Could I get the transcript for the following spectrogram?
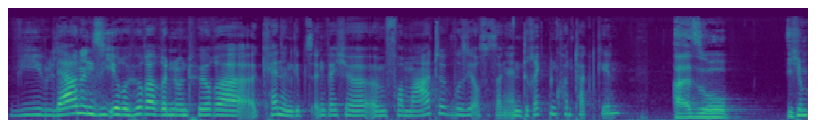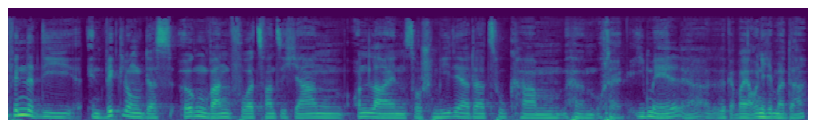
wie lernen Sie Ihre Hörerinnen und Hörer kennen? Gibt es irgendwelche ähm, Formate, wo Sie auch sozusagen in direkten Kontakt gehen? Also ich empfinde die Entwicklung, dass irgendwann vor 20 Jahren online Social Media dazu kam ähm, oder E-Mail, ja, also war ja auch nicht immer da,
